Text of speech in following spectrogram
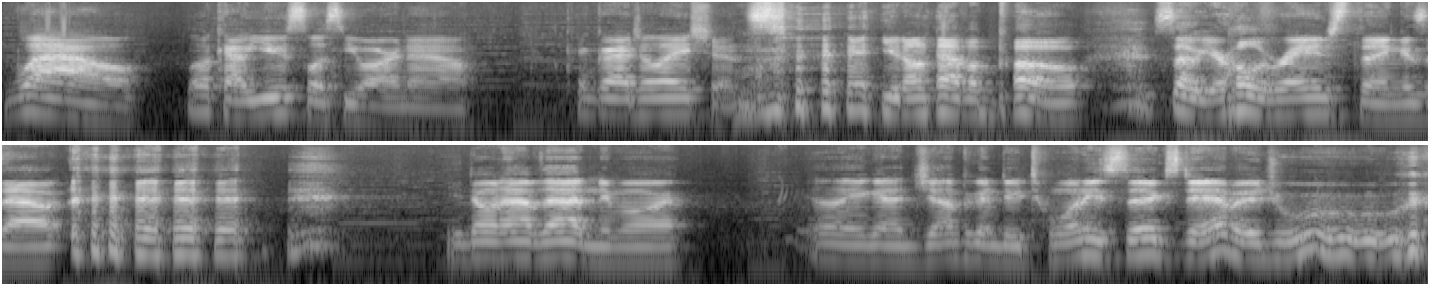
Wow, look how useless you are now. Congratulations. you don't have a bow, so your whole range thing is out. you don't have that anymore. Oh, you're gonna jump, you're gonna do 26 damage. Ooh.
